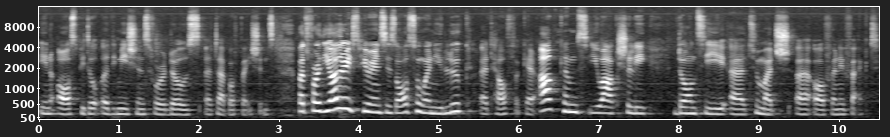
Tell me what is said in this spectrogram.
in hospital admissions for those type of patients. But for the other experiences, also when you look at healthcare outcomes, you actually don't see too much of an effect.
